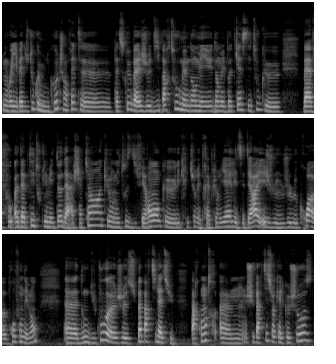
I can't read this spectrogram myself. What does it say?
je me voyais pas du tout comme une coach en fait euh, parce que bah, je dis partout même dans mes podcasts et tout que bah faut adapter toutes les méthodes à, chacun qu'on est tous différents que l'écriture est très plurielle etc et je, je le crois euh, profondément. Euh, donc du coup je suis pas partie là-dessus. Par contre je suis partie sur quelque chose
